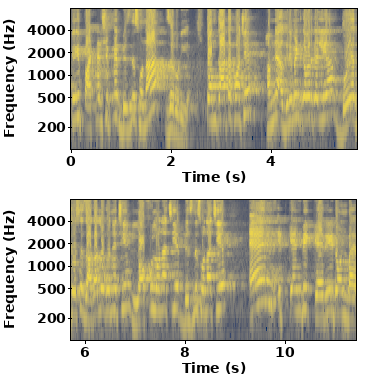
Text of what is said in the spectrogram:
क्योंकि पार्टनरशिप में बिज़नेस होना ज़रूरी है। तो हम कहाँ तक पहुँचे? हमने अग्रीमेंट कवर कर लिया। दो या दो से ज़्यादा लोग होने चाहिए। लॉफुल होना चाहिए बिज़नेस होना चाहिए। And it can be carried on by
